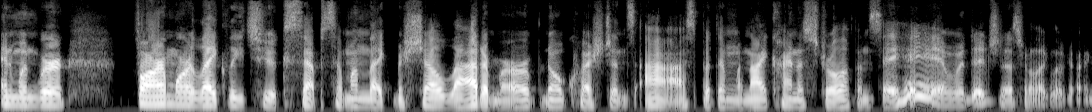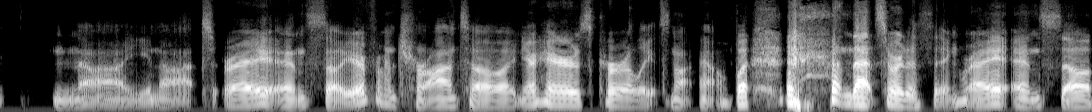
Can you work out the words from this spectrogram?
and when we're far more likely to accept someone like Michelle Latimer, no questions asked. But then when I kind of stroll up and say, "Hey, I'm Indigenous," we're like, "Looking, nah, you're not, right?" And so you're from Toronto, and your hair is curly. It's not now, but that sort of thing, right? And so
